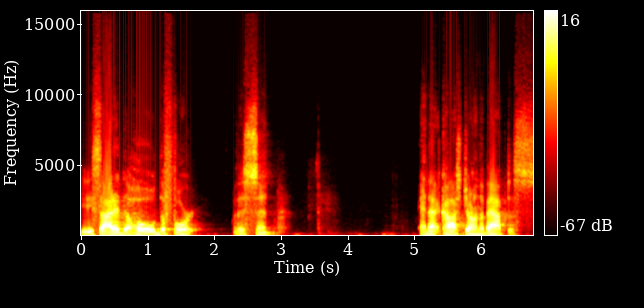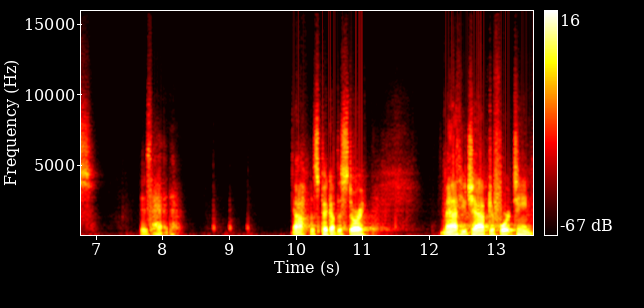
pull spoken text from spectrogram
He decided to hold the fort with his sin. And that cost John the Baptist his head. Yeah, let's pick up the story. Matthew chapter 14.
